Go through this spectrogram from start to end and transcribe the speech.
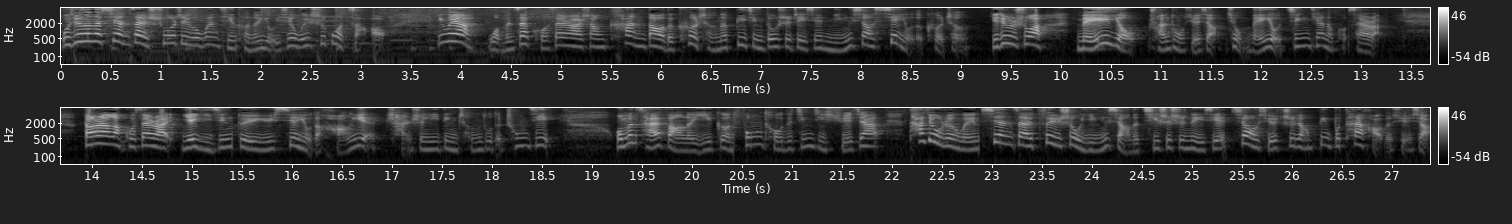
我觉得呢，现在说这个问题可能有一些为时过早，因为啊，我们在 Coursera 上看到的课程呢，毕竟都是这些名校现有的课程，也就是说啊，没有传统学校就没有今天的 Coursera。当然了，Coursera 也已经对于现有的行业产生一定程度的冲击。我们采访了一个风投的经济学家，他就认为现在最受影响的其实是那些教学质量并不太好的学校，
